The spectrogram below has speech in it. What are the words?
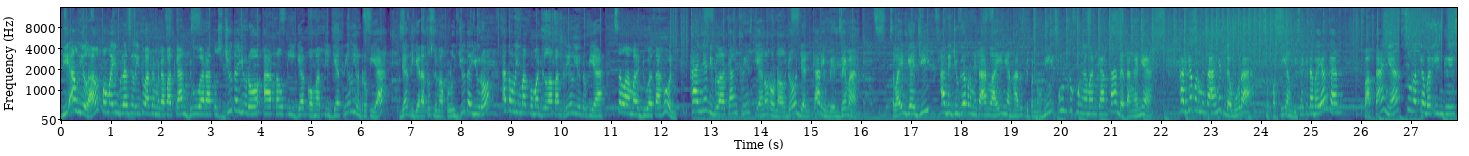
Di Al Hilal, pemain Brazil itu akan mendapatkan 200 juta euro atau 3,3 triliun rupiah dan 350 juta euro atau 5,8 triliun rupiah selama 2 tahun hanya di belakang Cristiano Ronaldo dan Karim Benzema. Selain gaji, ada juga permintaan lain yang harus dipenuhi untuk mengamankan tanda tangannya. Harga permintaannya tidak murah, seperti yang bisa kita bayangkan. Faktanya, surat kabar Inggris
